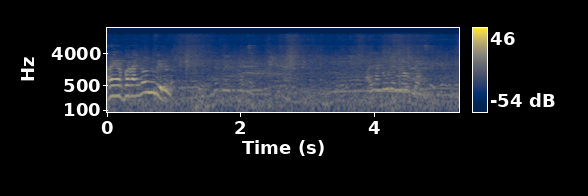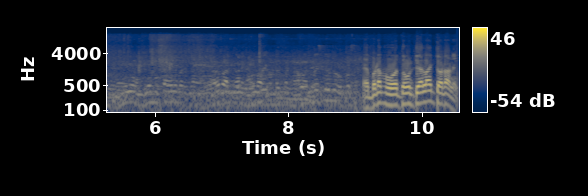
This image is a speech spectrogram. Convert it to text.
അത് ഏർപ്പെടാനൊന്നും വരില്ല. അത് രണ്ടുകൂടി എങ്ങനെ കൊടുക്കാം ഇവിടെ പോത്തുകുട്ടികളെ കച്ചവടമാണ്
